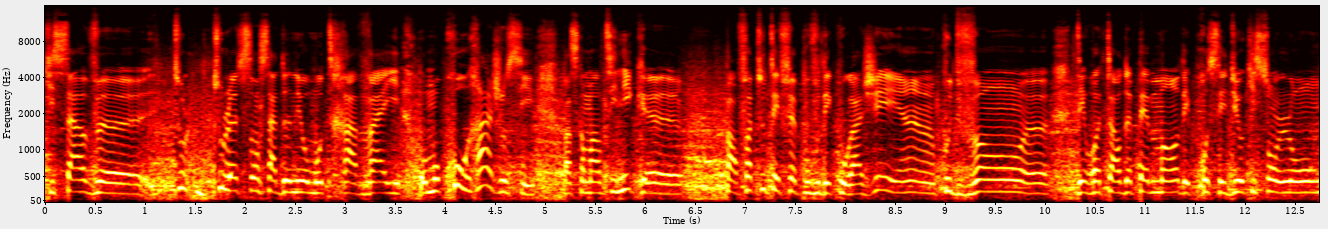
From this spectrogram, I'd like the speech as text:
qui savent euh, tout, le sens à donner au mot travail, au mot courage aussi. Parce qu'en Martinique, euh, parfois tout est fait pour vous décourager. Hein. Un coup de vent, des retards de paiement, des procédures qui sont longues,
